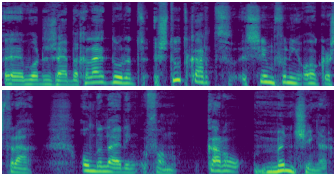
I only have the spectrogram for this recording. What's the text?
uh, worden zij begeleid door het Stuttgart Symphony Orchestra onder leiding van Karl Munchinger.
